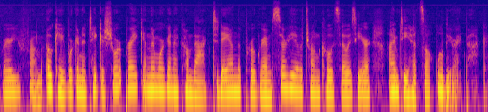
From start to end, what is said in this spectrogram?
Where are you from? Okay, we're going to take a short break and then we're going to come back. Today on the program, Sergio Troncoso is here. I'm T. Hetzel. We'll be right back.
